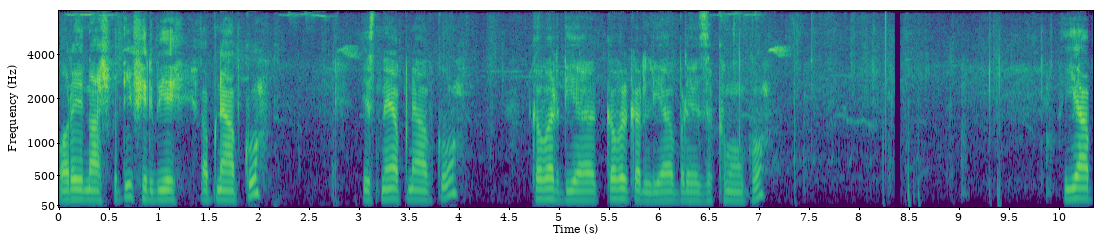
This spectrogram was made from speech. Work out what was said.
और ये नाशपति फिर भी अपने आप को इसने अपने आप को कवर दिया, कवर कर लिया बड़े ज़ख्मों को। ये आप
